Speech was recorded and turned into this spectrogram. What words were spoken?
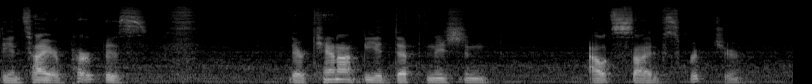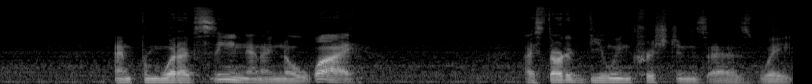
The entire purpose, there cannot be a definition outside of scripture. And from what I've seen, and I know why, I started viewing Christians as, wait,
